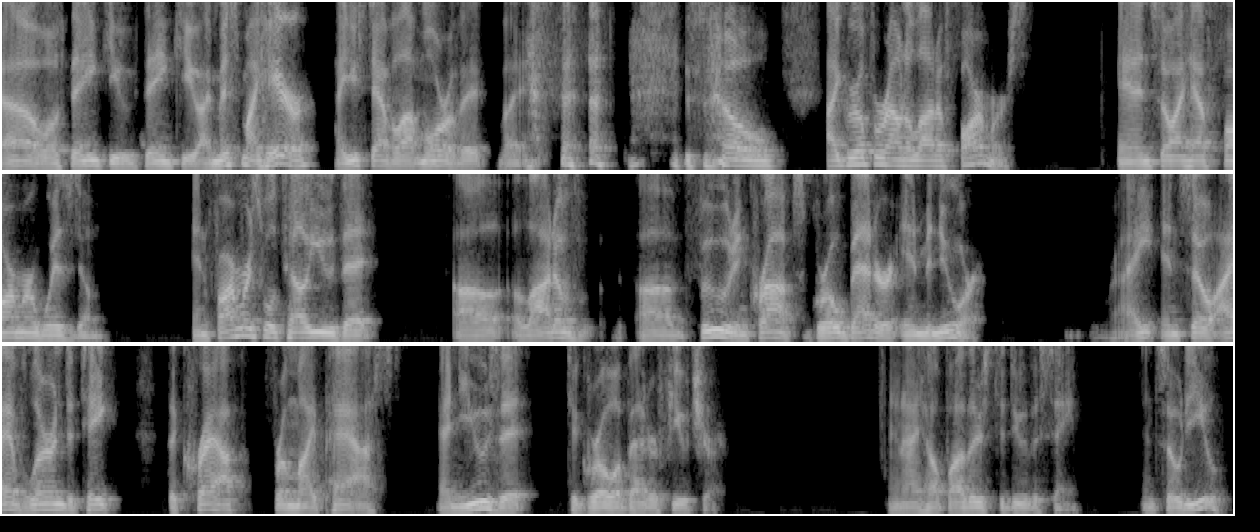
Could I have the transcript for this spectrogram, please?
Oh, well, thank you. Thank you. I miss my hair. I used to have a lot more of it, but so I grew up around a lot of farmers. And so I have farmer wisdom. And farmers will tell you that uh, a lot of uh, food and crops grow better in manure, right? And so I have learned to take the crap from my past and use it to grow a better future. And I help others to do the same. And so do you.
